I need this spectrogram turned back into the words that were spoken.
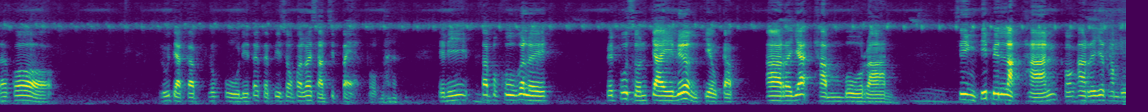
แล้วก็ รู้จักกับหลวงปู่นี่ตั้งแต่ปี2538 ผมทีนี้ท่านพระครูก็เลยเป็นผู้สนใจเรื่องเกี่ยวกับอารยธรรมโบราณ สิ่งที่เป็นหลักฐานของอารยธรรมโบ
